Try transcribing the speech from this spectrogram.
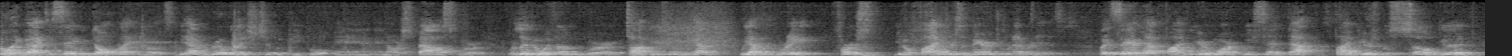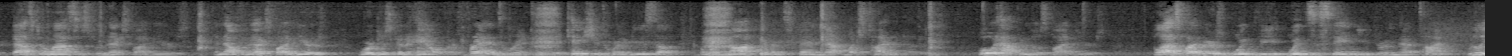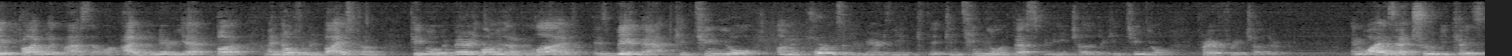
Going back to say we don't write notes, we have a real relationship with people and, and our spouse, we're, we're living with them, we're talking to them, we have, we have a great first, you know, five years of marriage or whatever it is. But say at that five year mark, we said that five years was so good, that's going to last us for the next five years. And now for the next five years, we're just going to hang out with our friends, we're going to take vacations, we're going to do stuff, and we're not going to spend that much time together. What would happen in those five years? The last five years wouldn't be wouldn't sustain you during that time. Really, it probably wouldn't last that long. I haven't been married yet, but I know from advice from people who've been married longer than I've been alive, has been that continual um, importance of your marriage, the continual investment in each other, the continual prayer for each other. And why is that true? Because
